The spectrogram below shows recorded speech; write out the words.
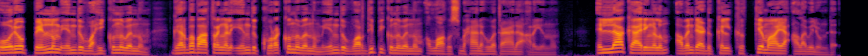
ഓരോ പെണ്ണും എന്തു വഹിക്കുന്നുവെന്നും ഗർഭപാത്രങ്ങൾ എന്തു കുറക്കുന്നുവെന്നും എന്തു വർദ്ധിപ്പിക്കുന്നുവെന്നും അള്ളാഹു സുബഹാനഹുവ അറിയുന്നു. എല്ലാ കാര്യങ്ങളും അവന്റെ അടുക്കൽ കൃത്യമായ അളവിലുണ്ട്.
